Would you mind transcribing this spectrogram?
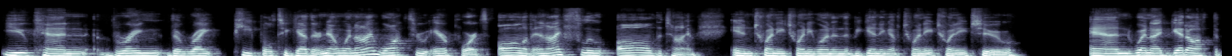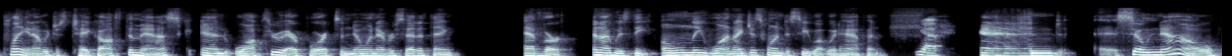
you can bring the right people together. Now, when I walk through airports, all of and I flew all the time in 2021 and the beginning of 2022. And when I'd get off the plane, I would just take off the mask and walk through airports, and no one ever said a thing, ever. And I was the only one. I just wanted to see what would happen. Yeah. And so now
